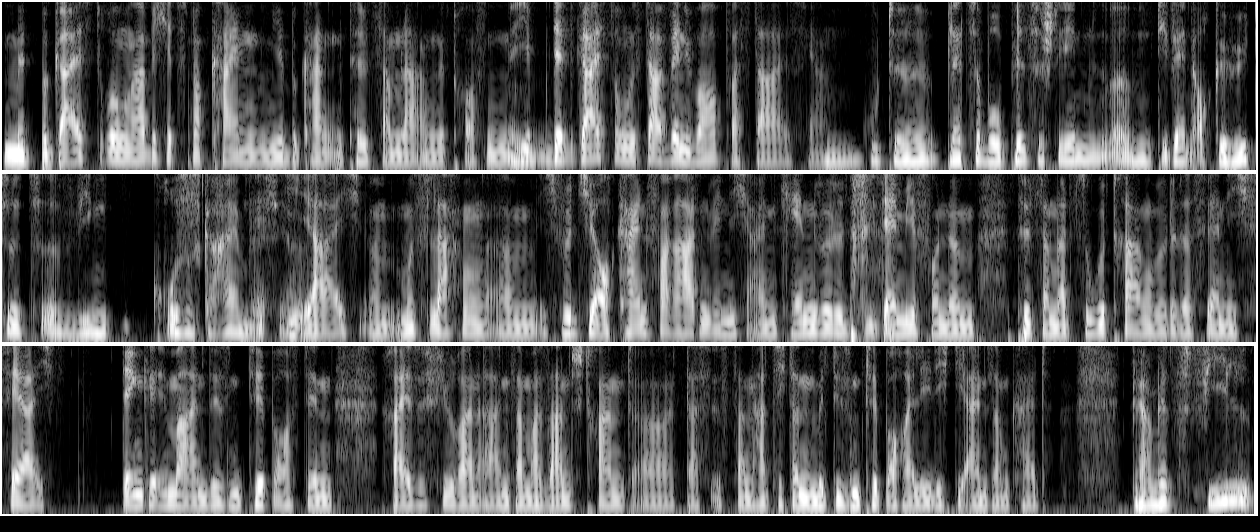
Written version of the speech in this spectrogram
Mit Begeisterung habe ich jetzt noch keinen mir bekannten Pilzsammler angetroffen. Mhm. Der Begeisterung ist da, wenn überhaupt was da ist, ja. Mhm. Gute Plätze, wo Pilze stehen, ähm, die werden auch gehütet äh, wie ein großes Geheimnis. Ja, ja ich ähm, muss lachen. Ähm, ich würde hier auch keinen verraten, wenn ich einen kennen würde, der mir von einem Pilzsammler zugetragen würde. Das wäre nicht fair. Ich denke immer an diesen Tipp aus den Reiseführern Einsamer Sandstrand. Äh, das ist dann, hat sich dann mit diesem Tipp auch erledigt, die Einsamkeit. Wir haben jetzt viel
